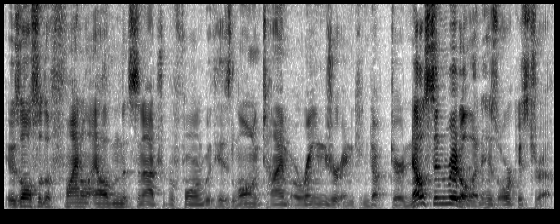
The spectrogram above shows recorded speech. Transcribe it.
It was also the final album that Sinatra performed with his longtime arranger and conductor Nelson Riddle and his orchestra.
